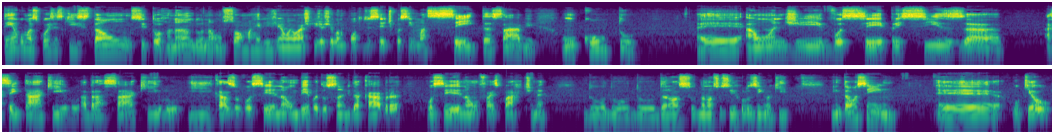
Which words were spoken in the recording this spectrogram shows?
tem algumas coisas que estão se tornando não só uma religião, eu acho que já chegou no ponto de ser, tipo assim, uma seita, sabe? um culto é, aonde você precisa aceitar aquilo, abraçar aquilo e caso você não beba do sangue da cabra, você não faz parte, né, do, do, do, do nosso, do nosso círculozinho aqui. Então, assim, é, o que eu,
